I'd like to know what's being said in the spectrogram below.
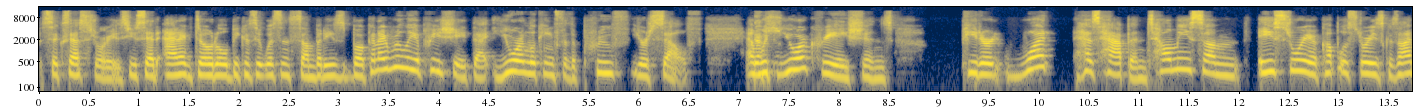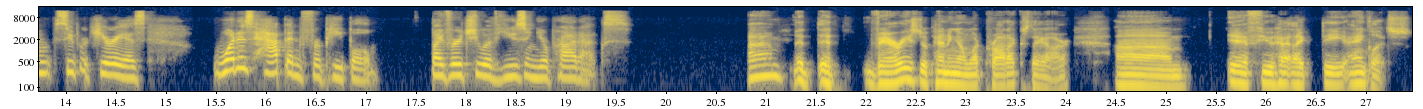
success stories. You said anecdotal because it was in somebody's book. And I really appreciate that. You are looking for the proof yourself. And yes. with your creations, Peter, what has happened? Tell me some a story, a couple of stories, because I'm super curious. What has happened for people by virtue of using your products? Um, it, it varies depending on what products they are. Um, if you had like the anklets,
